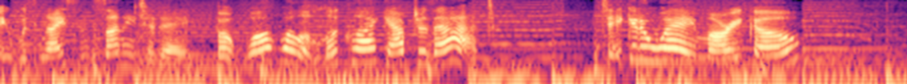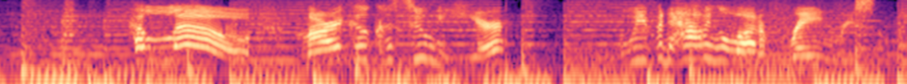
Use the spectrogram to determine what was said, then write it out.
It was nice and sunny today, but what will it look like after that? Take it away, Mariko. Hello, Mariko Kusumi here. We've been having a lot of rain recently,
